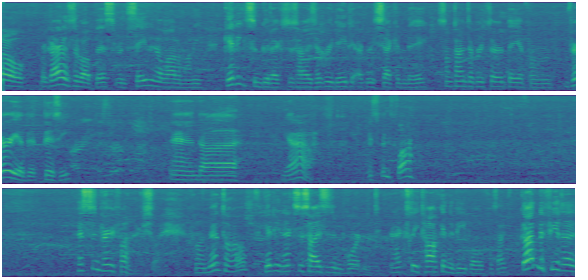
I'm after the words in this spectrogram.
So, regardless about this, I've been saving a lot of money getting some good exercise every day to every second day, sometimes every third day if I'm very a bit busy. And uh, yeah, it's been fun. It's been very fun actually. For my mental health, getting exercise is important. And actually talking to people, because I've gotten a few that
